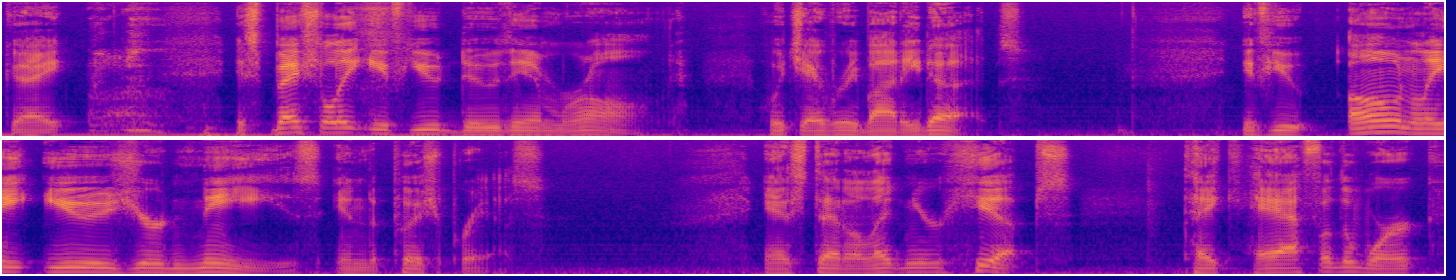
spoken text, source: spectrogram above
Okay? Especially if you do them wrong, which everybody does. If you only use your knees in the push press, instead of letting your hips take half of the work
